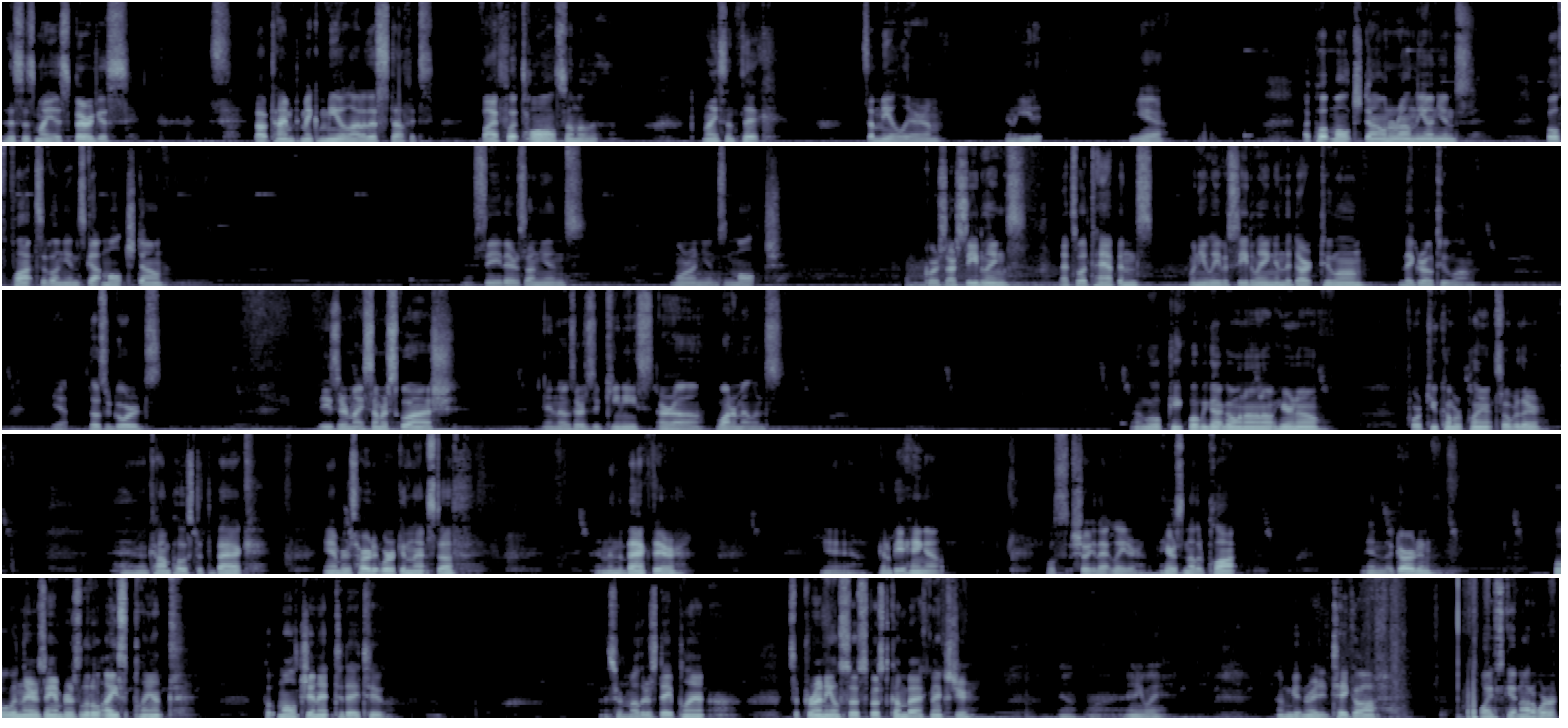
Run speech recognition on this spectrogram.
This is my asparagus. It's about time to make a meal out of this stuff. It's five foot tall, some of it. Nice and thick. It's a meal there. I'm gonna eat it. Yeah. I put mulch down around the onions. Both plots of onions got mulch down. See, there's onions, more onions and mulch. Of course, our seedlings, that's what happens when you leave a seedling in the dark too long, they grow too long. Yeah, those are gourds. These are my summer squash, and those are zucchinis, or uh, watermelons. A little peek what we got going on out here now. Four cucumber plants over there. And compost at the back. Amber's hard at work in that stuff. And in the back there, yeah, gonna be a hangout. We'll show you that later. Here's another plot in the garden. Oh, and there's Amber's little ice plant. Put mulch in it today too. That's her Mother's Day plant. It's a perennial, so it's supposed to come back next year. Yeah. Anyway, I'm getting ready to take off. Wife's getting out of work.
